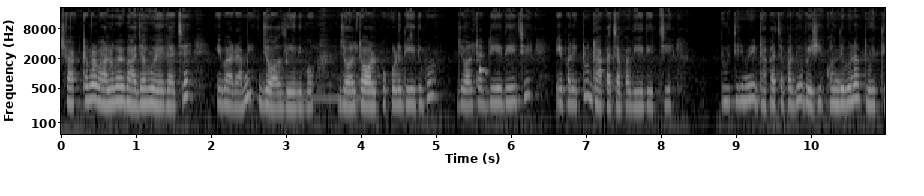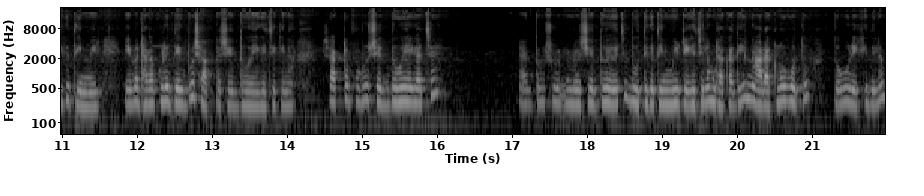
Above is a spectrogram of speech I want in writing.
শাকটা আমার ভালোভাবে ভাজা হয়ে গেছে। এবার আমি জল দিয়ে দিব। জলটা অল্প করে দিয়ে দিব। জলটা দিয়ে দিয়েছি। এবার একটু ঢাকা চাপা দিয়ে দিচ্ছি। দুই তিন মিনিট ঢাকা চাপা দেবো, বেশিক্ষণ দেবো না, দুই থেকে তিন মিনিট। এবার ঢাকা খুলে দেখব শাকটা সেদ্ধ হয়ে গেছে কিনা। শাকটা পুরো সেদ্ধ হয়ে গেছে। একদম মানে সেদ্ধ হয়ে গেছে। দু থেকে তিন মিনিট রেখেছিলাম ঢাকা দিয়ে। না রাখলেও হতো তবু রেখে দিলাম।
